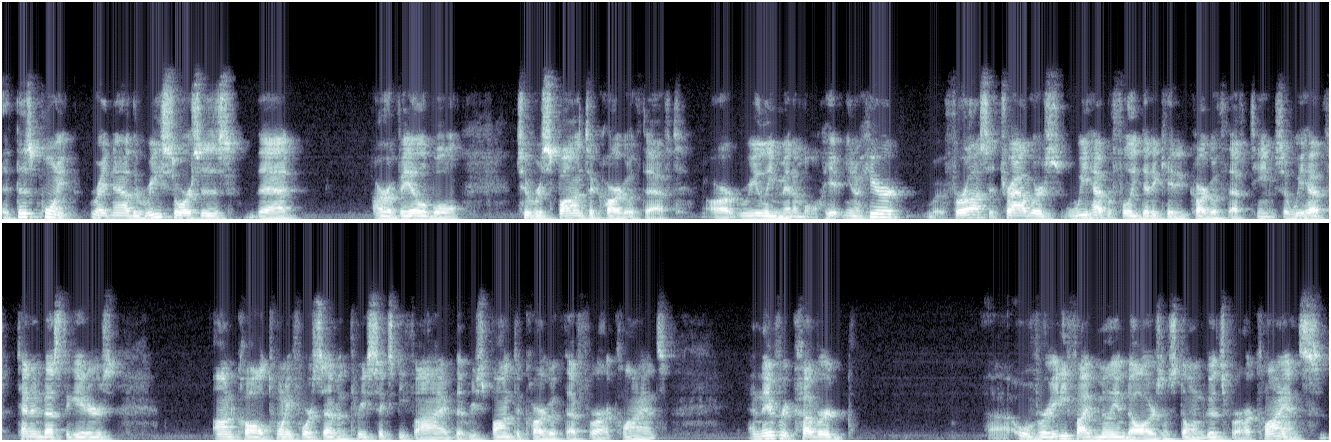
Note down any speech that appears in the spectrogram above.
At this point, right now, the resources that are available to respond to cargo theft are really minimal. Here, you know, here for us at Travelers, we have a fully dedicated cargo theft team. So we have 10 investigators on call 24 7, 365 that respond to cargo theft for our clients. And they've recovered uh, over $85 million in stolen goods for our clients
